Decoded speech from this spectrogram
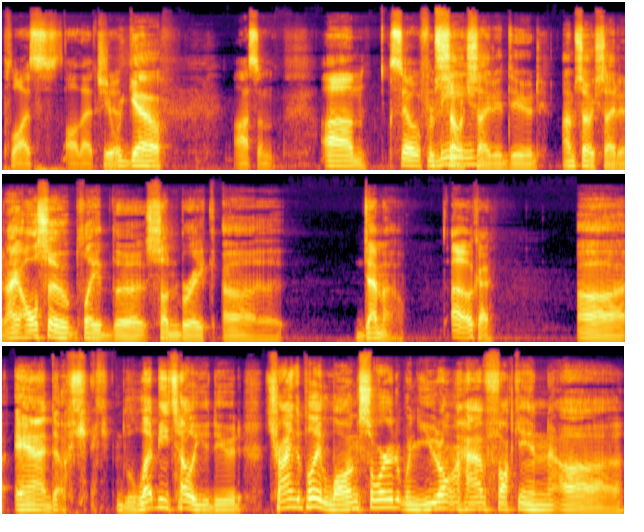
plus all that shit. Here we go. Awesome. Um, so for I'm me, so excited, dude. I'm so excited. I also played the Sunbreak uh, demo. oh okay, Uh, and let me tell you, dude, trying to play longsword when you don't have fucking uh,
